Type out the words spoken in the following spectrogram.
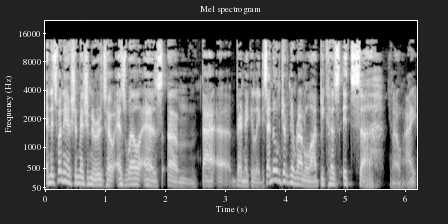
And it's funny I should mention Naruto as well as um ba- uh, Barenaked Ladies. I know I'm jumping around a lot because it's uh you know I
